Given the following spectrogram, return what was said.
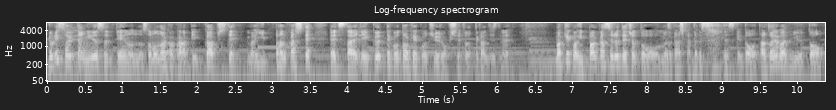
よりそういったニュースっていうのをその中からピックアップして、まあ、一般化して、え伝えていくってことを結構注力してたって感じですね。まあ、結構一般化するってちょっと難しかったりするんですけど、例えばで言うと、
